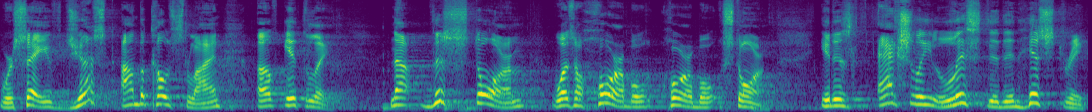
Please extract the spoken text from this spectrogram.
were saved just on the coastline of Italy. Now, this storm was a horrible, horrible storm. It is actually listed in history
